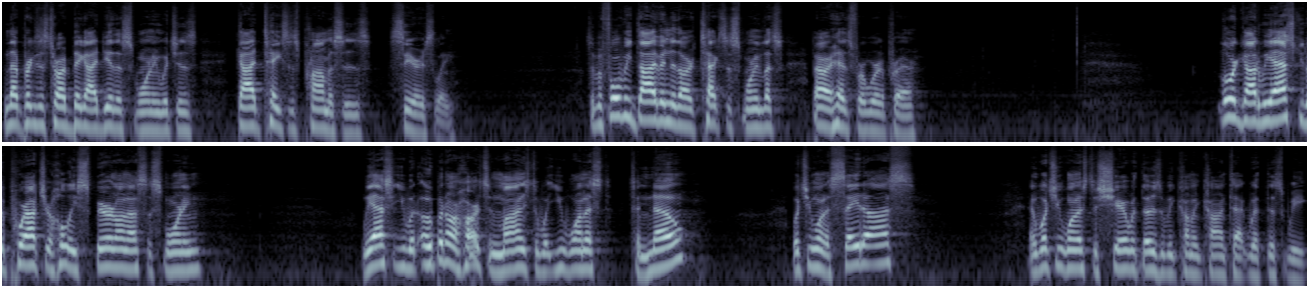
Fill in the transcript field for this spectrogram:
And that brings us to our big idea this morning, which is God takes his promises seriously. So before we dive into our text this morning, let's bow our heads for a word of prayer. Lord God, we ask you to pour out your Holy Spirit on us this morning. We ask that you would open our hearts and minds to what you want us to know, what you want to say to us, and what you want us to share with those that we come in contact with this week.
